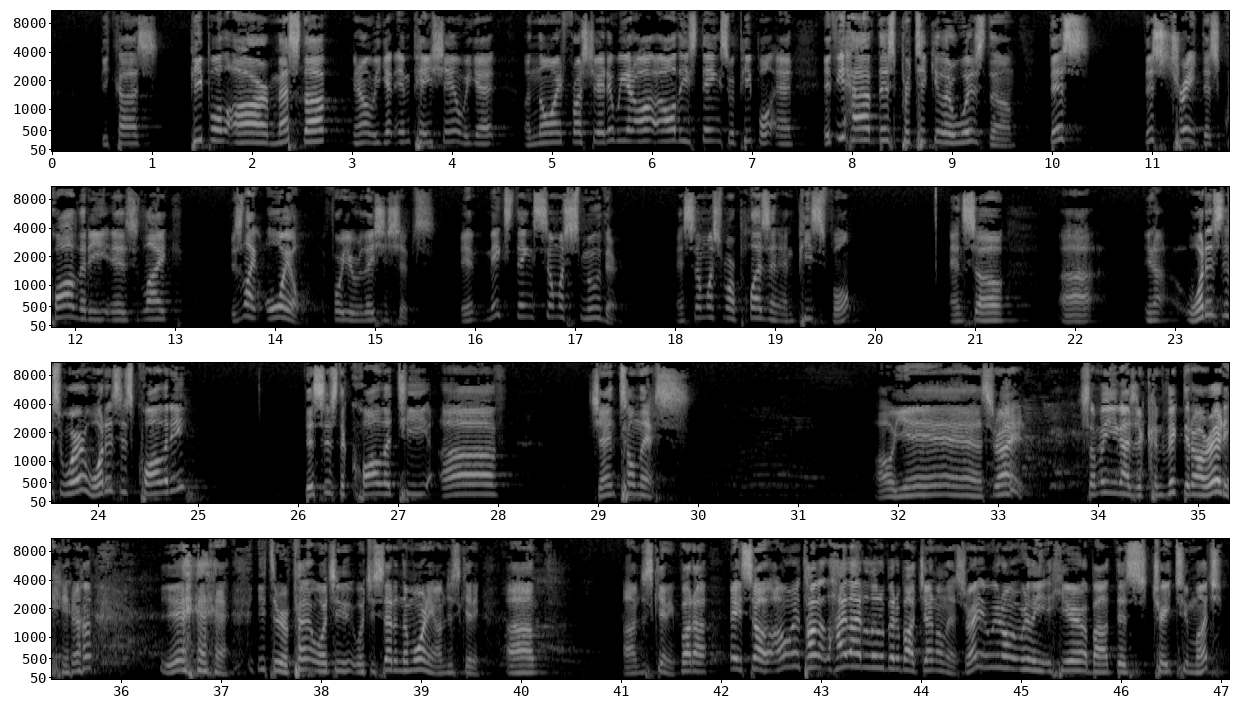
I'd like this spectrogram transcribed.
because people are messed up. You know, we get impatient, we get annoyed, frustrated. We get all, all these things with people. And if you have this particular wisdom, this, this trait, this quality is like, is like oil for your relationships. It makes things so much smoother and so much more pleasant and peaceful. And so, uh, you know, what is this word? What is this quality? This is the quality of gentleness. Oh, yeah, that's right. Some of you guys are convicted already, you know? Yeah. You need to repent what you, what you said in the morning. I'm just kidding. Um, I'm just kidding. But, uh, hey, so I want to talk, highlight a little bit about gentleness, right? We don't really hear about this trait too much.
